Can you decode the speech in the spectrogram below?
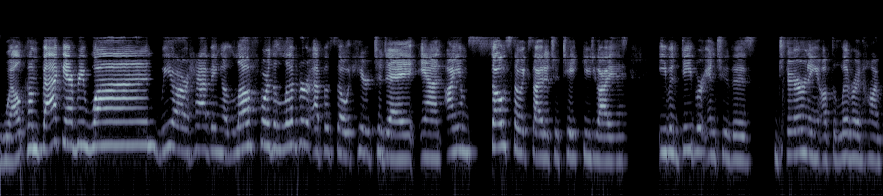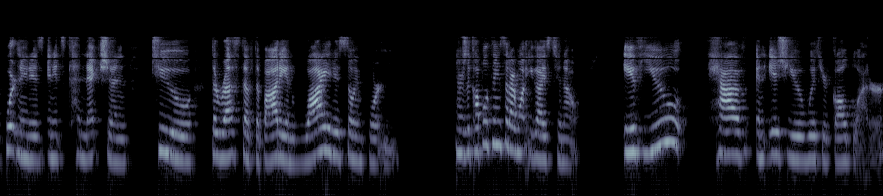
Welcome back, everyone. We are having a Love for the Liver episode here today, and I am so, so excited to take you guys even deeper into this journey of the liver and how important it is and its connection to the rest of the body and why it is so important. There's a couple of things that I want you guys to know. If you have an issue with your gallbladder,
